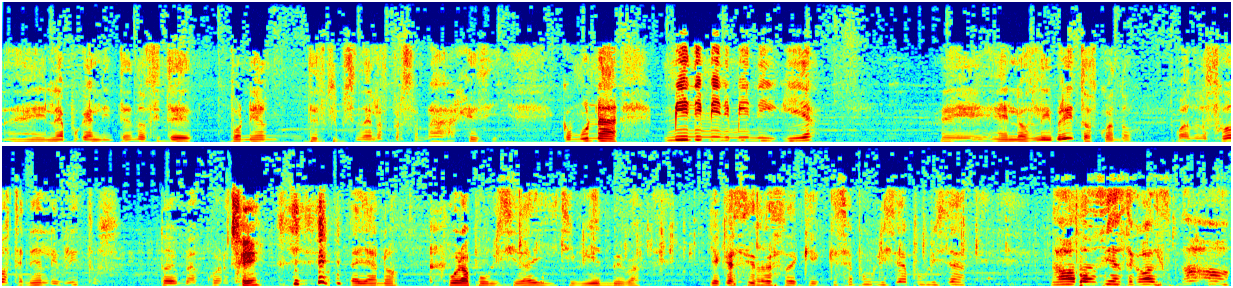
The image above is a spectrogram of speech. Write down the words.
en la época del Nintendo sí te ponían descripción de los personajes y como una mini, mini, mini guía eh, en los libritos cuando cuando los juegos tenían libritos. Todavía me acuerdo. Sí. Ya no, pura publicidad y si bien me va. Ya casi rezo de que, ¿qué sea publicidad, publicidad? No, dos días de golf, no,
